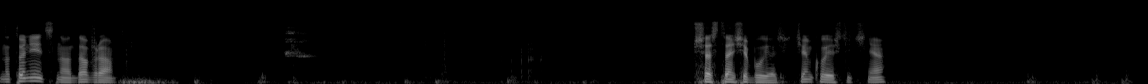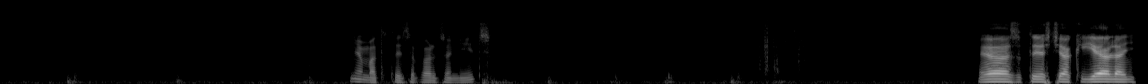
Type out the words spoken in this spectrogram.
No to nic, no dobra. Przestań się bujać. Dziękuję ślicznie. Nie ma tutaj za bardzo nic. Jezu, tu jeszcze jaki jeleń.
